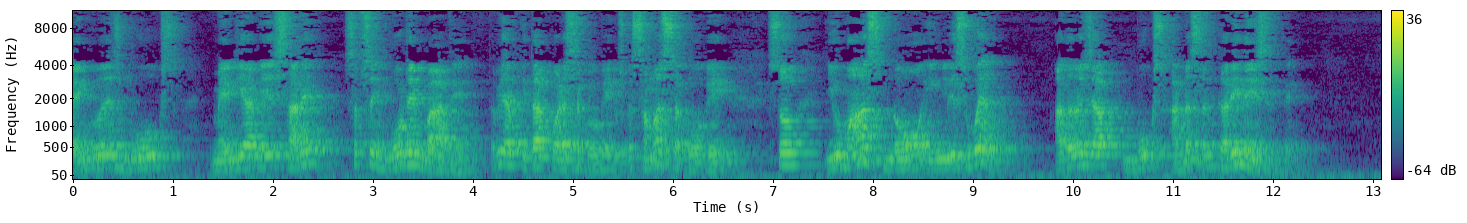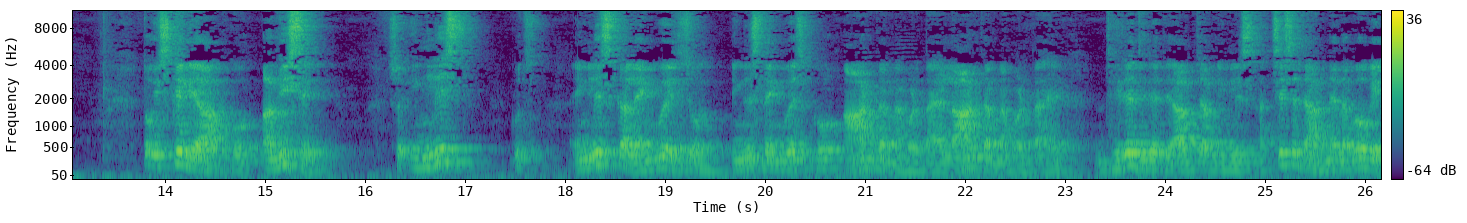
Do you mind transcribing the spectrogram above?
language books media ये सारे सबसे इंपॉर्टेंट बात है। तभी आप किताब पढ़ सकोगे उसको समझ सकोगे। So you must know English well otherwise आप बुक्स अंडरस्टैंड कर ही नहीं सकते। तो इसके लिए आपको अभी से सो so, इंग्लिश कुछ इंग्लिश का लैंग्वेज जो इंग्लिश लैंग्वेज को आर्न करना पड़ता है लर्न करना पड़ता है। धीरे धीरे आप जब इंग्लिश अच्छे से जानने लगोगे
